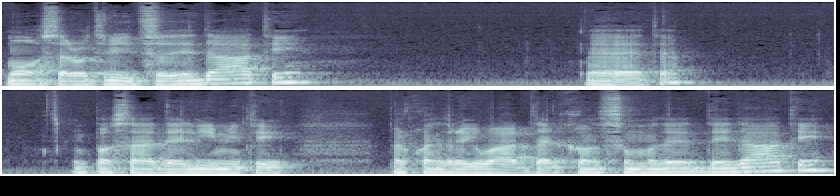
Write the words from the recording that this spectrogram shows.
mostra l'utilizzo dei dati. Vedete? Impostare dei limiti per quanto riguarda il consumo de dei dati.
